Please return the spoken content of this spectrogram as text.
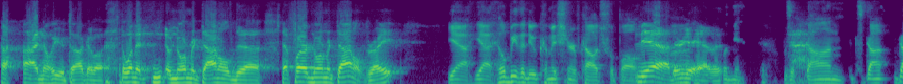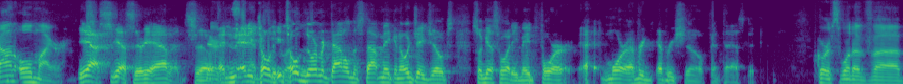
I know who you're talking about. The one that Norm Macdonald uh, that fired Norm Macdonald, right? Yeah, yeah, he'll be the new commissioner of college football. Yeah, there you have it. When the- Was it Don? It's Don Don Ohlmeyer. Yes, yes, there you have it. So, There and, and he told he told Norm Macdonald to stop making OJ jokes. So guess what? He made four more every every show. Fantastic. Of course, one of uh,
